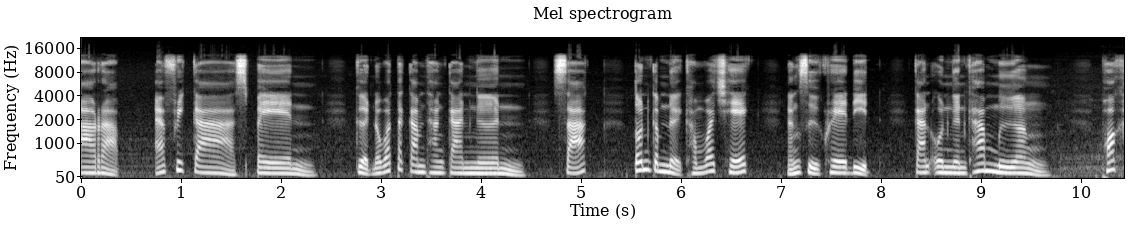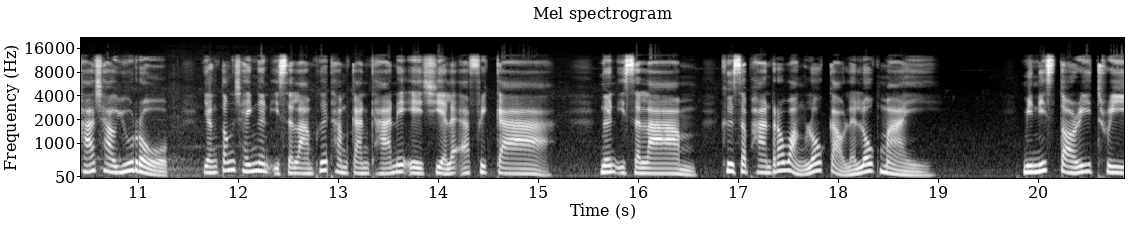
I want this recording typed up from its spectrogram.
อาหรับ แอฟริกา สเปน เกิดนวัตกรรมทางการเงิน ซัก ต้นกำเนิดคำว่าเช็ค หนังสือเครดิต การโอนเงินข้ามเมืองพ่อค้าชาวยุโรปยังต้องใช้เงินอิสลามเพื่อทำการค้าในเอเชียและแอฟริกา เงินอิสลามคือสะพานระหว่างโลกเก่าและโลกใหม่ มินิสตอรี่ทรี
